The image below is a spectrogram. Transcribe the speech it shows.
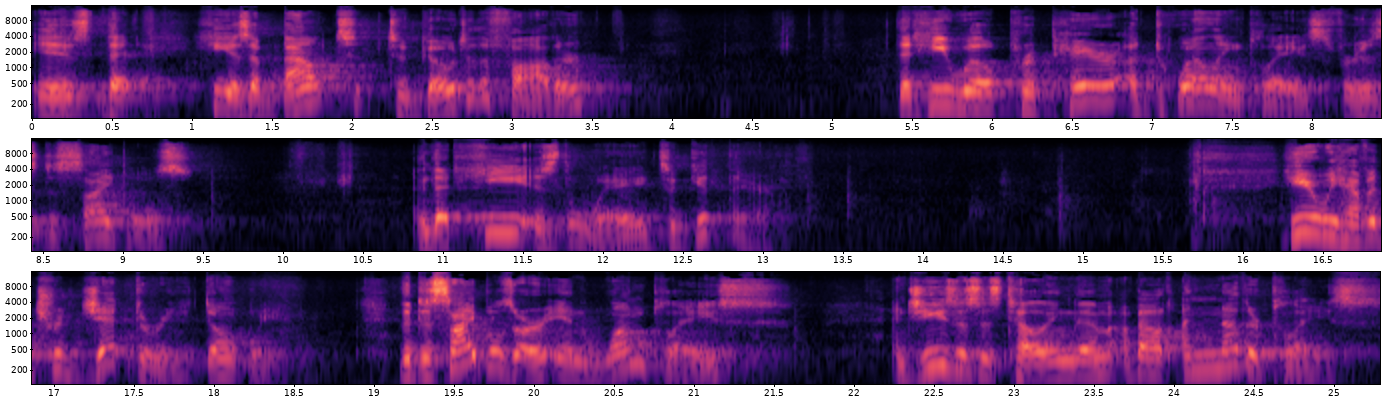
is that he is about to go to the Father, that he will prepare a dwelling place for his disciples, and that he is the way to get there. Here we have a trajectory, don't we? The disciples are in one place, and Jesus is telling them about another place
